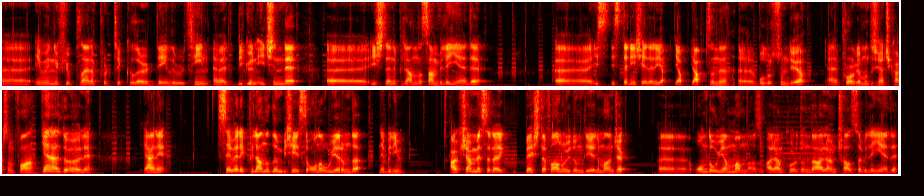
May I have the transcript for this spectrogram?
Eee, even if you plan a particular daily routine, evet bir gün içinde eee, işlerini planlasan bile yine de is- istediğin şeyleri yap- yap- yaptığını eee, bulursun diyor. Yani programın dışına çıkarsın falan. Genelde öyle. Yani severek planladığım bir şeyse ona uyarım da ne bileyim akşam mesela 5'te falan uyudum diyelim ancak e, 10'da uyanmam lazım. Alarm kurduğumda alarm çalsa bile yine de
